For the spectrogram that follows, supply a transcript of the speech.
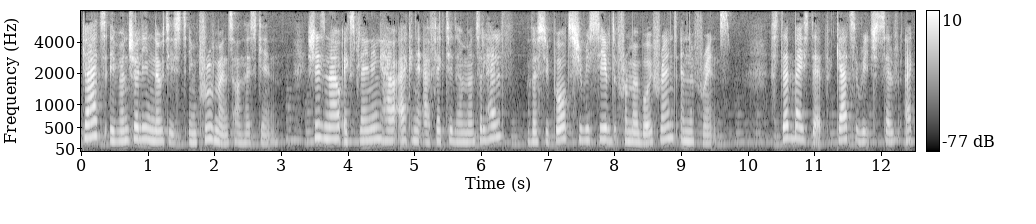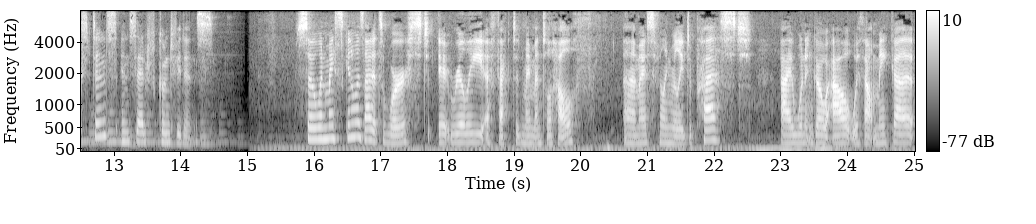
Kat eventually noticed improvements on her skin. She's now explaining how acne affected her mental health, the support she received from her boyfriend and her friends. Step by step, Kat reached self acceptance and self confidence. So, when my skin was at its worst, it really affected my mental health. Um, I was feeling really depressed. I wouldn't go out without makeup.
